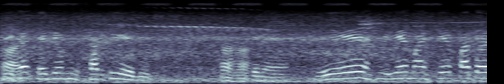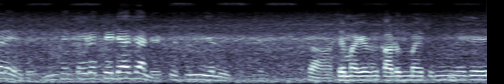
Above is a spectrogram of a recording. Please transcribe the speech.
हय. तेजी सारकी येयली कितें हे हे. मातशे पातळ येयले म्हणजे थोडे पिड्या जाले कुसून गेली ते मागीर काडून मागीर तुमी ते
